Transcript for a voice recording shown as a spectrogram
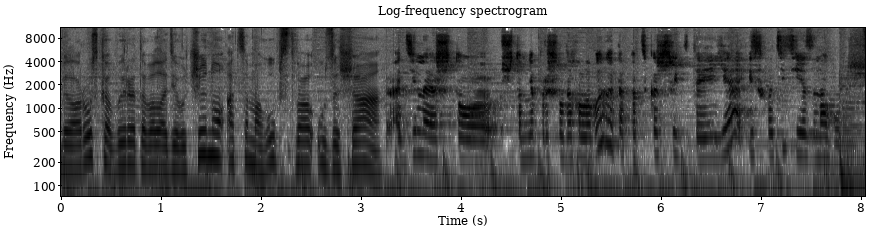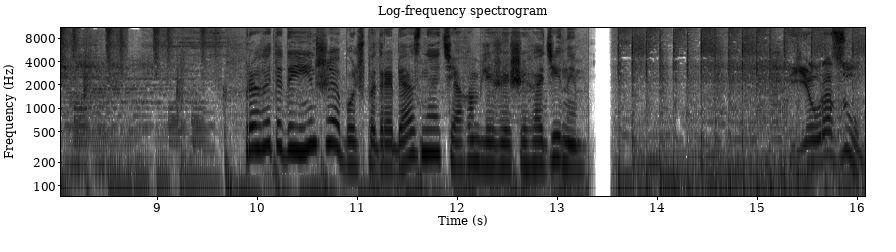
Беларуска выратавала дзяўчыну ад самагубства ў ЗША. Адзінае, што, што мне прыйшло да галавы, гэта падскашыць да яе і схваціць яе за нагу. Пра гэта ды іншае больш падрабязна цягам бліжэйшай гадзіны. Еўразум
